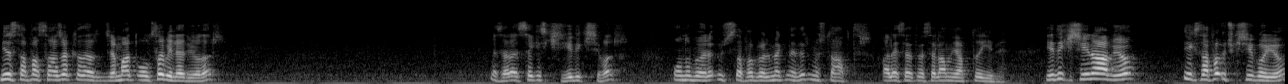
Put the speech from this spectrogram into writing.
bir safa sığacak kadar cemaat olsa bile diyorlar. Mesela 8 kişi, 7 kişi var. Onu böyle 3 safa bölmek nedir? Müstehaptır. Aleyhisselatü Vesselam'ın yaptığı gibi. 7 kişiyi ne yapıyor? İlk safa 3 kişiyi koyuyor.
